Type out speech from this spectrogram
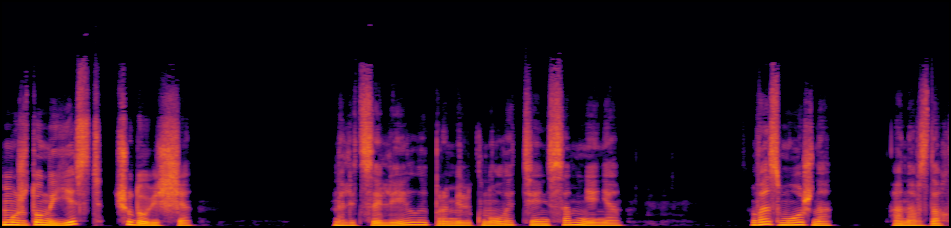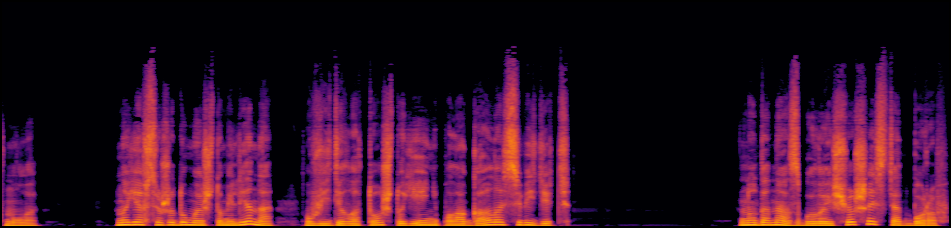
Может, он и есть чудовище? На лице Лейлы промелькнула тень сомнения. «Возможно», — она вздохнула. «Но я все же думаю, что Милена увидела то, что ей не полагалось видеть». Но до нас было еще шесть отборов,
